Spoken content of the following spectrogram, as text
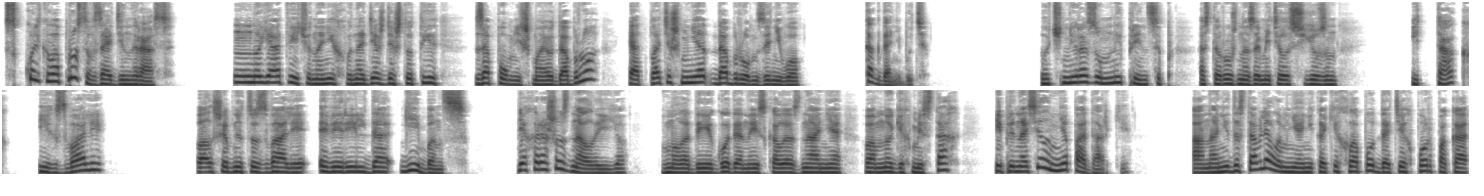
«Сколько вопросов за один раз?» «Но я отвечу на них в надежде, что ты запомнишь мое добро и отплатишь мне добром за него. Когда-нибудь». «Очень неразумный принцип», — осторожно заметила Сьюзен. «И так их звали?» Волшебницу звали Эверильда Гиббонс. Я хорошо знала ее. В молодые годы она искала знания во многих местах и приносила мне подарки. Она не доставляла мне никаких хлопот до тех пор, пока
